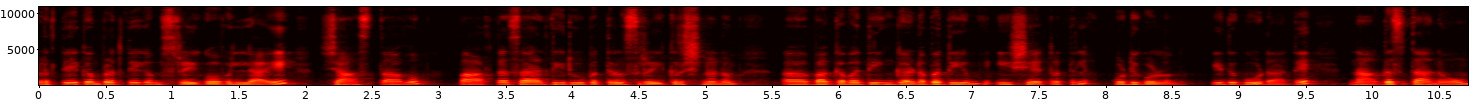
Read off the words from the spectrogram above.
പ്രത്യേകം പ്രത്യേകം ശ്രീകോവിലായി ശാസ്താവും പാർത്ഥസാരഥി രൂപത്തിൽ ശ്രീകൃഷ്ണനും ഭഗവതിയും ഗണപതിയും ഈ ക്ഷേത്രത്തിൽ കുടികൊള്ളുന്നു. ഇതുകൂടാതെ നാഗസ്ഥാനവും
